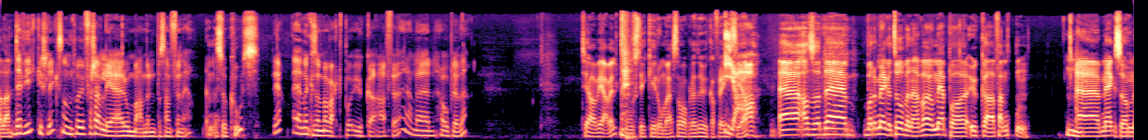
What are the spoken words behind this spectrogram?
eller Det virker slik, som på de forskjellige rommene rundt på samfunnet. ja. Men så kos. Ja, Er det noen som har vært på uka før, eller har opplevd det? Tja, vi er vel to stykker i rommet som har opplevd uka fra innsida. Ja! Eh, altså, det, både meg og Torben her var jo med på uka 15. Eh, meg som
